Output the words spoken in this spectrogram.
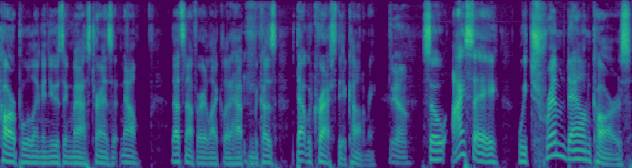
carpooling and using mass transit. Now, that's not very likely to happen because that would crash the economy. Yeah. So I say we trim down cars,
